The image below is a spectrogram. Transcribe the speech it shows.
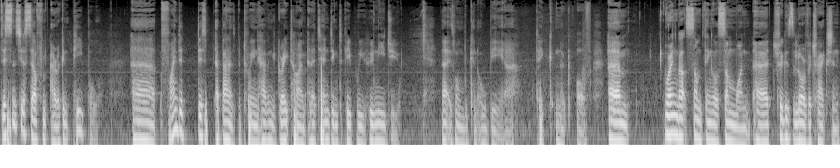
Distance yourself from arrogant people. Uh, find a, dis- a balance between having a great time and attending to people who need you. That is one we can all be uh, take note of. Um, worrying about something or someone uh, triggers the law of attraction.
